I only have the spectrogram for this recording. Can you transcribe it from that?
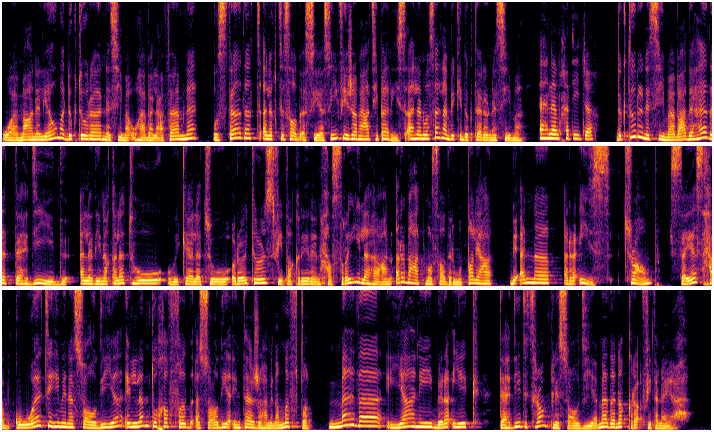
ومعنا اليوم الدكتورة نسيمة أهاب العثامنة أستاذة الاقتصاد السياسي في جامعة باريس. أهلا وسهلا بك دكتورة نسيمة. أهلا خديجة. دكتورة نسيمة بعد هذا التهديد الذي نقلته وكالة رويترز في تقرير حصري لها عن أربعة مصادر مطلعة بأن الرئيس ترامب سيسحب قواته من السعودية إن لم تخفض السعودية إنتاجها من النفط. ماذا يعني برأيك تهديد ترامب للسعودية؟ ماذا نقرأ في ثناياه؟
